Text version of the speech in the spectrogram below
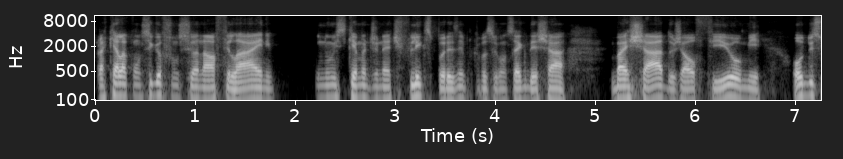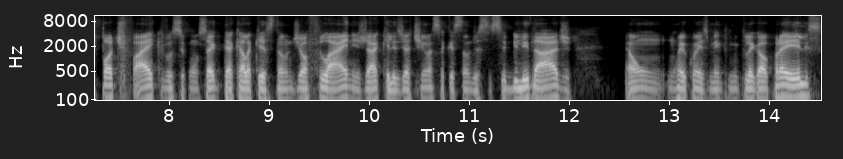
para que ela consiga funcionar offline, num esquema de Netflix, por exemplo, que você consegue deixar baixado já o filme, ou do Spotify, que você consegue ter aquela questão de offline, já que eles já tinham essa questão de acessibilidade. É um, um reconhecimento muito legal para eles.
